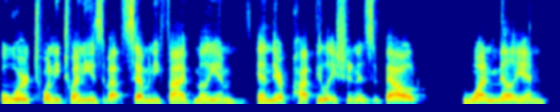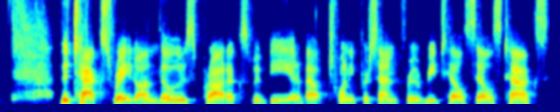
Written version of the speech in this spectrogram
for 2020 is about 75 million, and their population is about 1 million. The tax rate on those products would be at about 20% for the retail sales tax.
